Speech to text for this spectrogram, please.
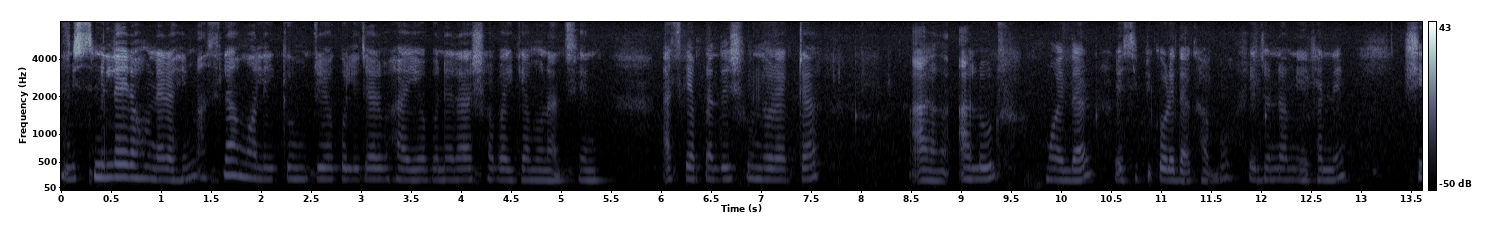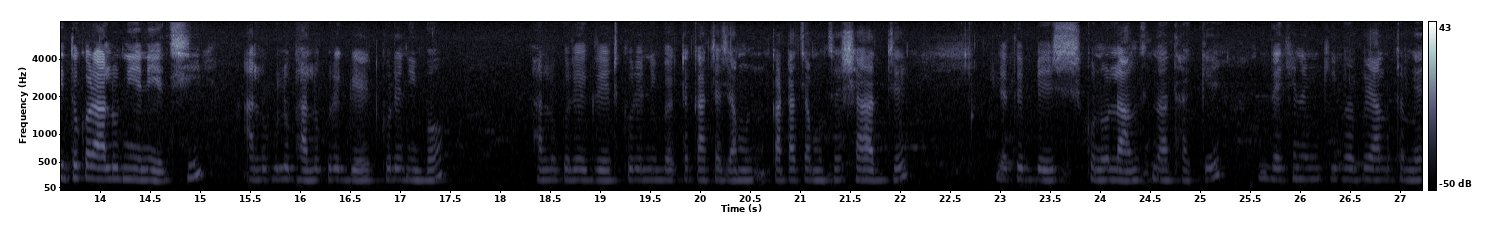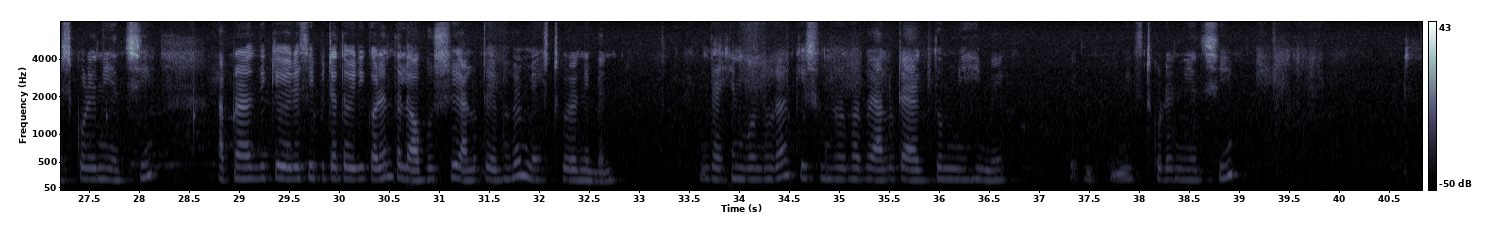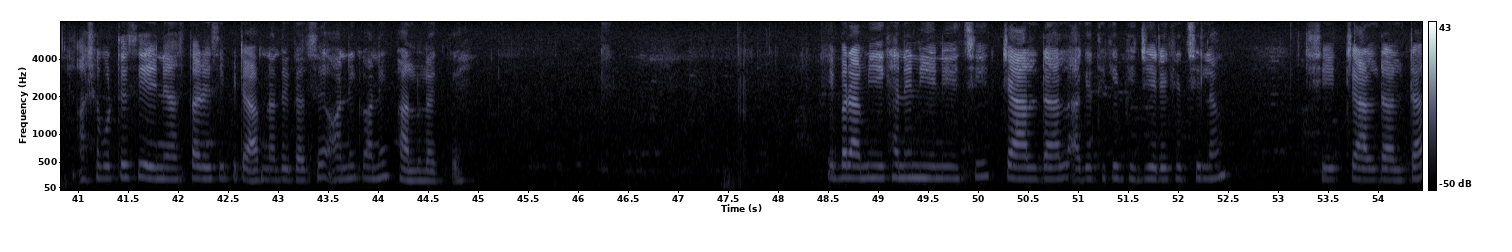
বিসমিল্লাহ রহমান রহিম আসসালামু আলাইকুম প্রিয় কলিজার ভাই ও বোনেরা, সবাই কেমন আছেন? আজকে আপনাদের সুন্দর একটা আলুর ময়দার রেসিপি করে দেখাবো। সেজন্য আমি এখানে সিদ্ধ করা আলু নিয়ে নিয়েছি। আলুগুলো ভালো করে গ্রেড করে নিব। ভালো করে গ্রেড করে নিব একটা কাঁচা চামচ, কাঁটা চামচের সাহায্যে, যাতে বেশ কোনো লামস না থাকে। দেখেন আমি কীভাবে আলুটা মেশ করে নিয়েছি। আপনারা যদি কেউ এই রেসিপিটা তৈরি করেন, তাহলে অবশ্যই আলুটা এভাবে মিক্সড করে নেবেন। দেখেন বন্ধুরা, কি সুন্দরভাবে আলুটা একদম মিহি মিক্সড করে নিয়েছি। আশা করতেছি এই নাস্তা রেসিপিটা আপনাদের কাছে অনেক অনেক ভালো লাগবে। এবার আমি এখানে নিয়ে নিয়েছি চাল ডাল, আগে থেকে ভিজিয়ে রেখেছিলাম। সেই চাল ডালটা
